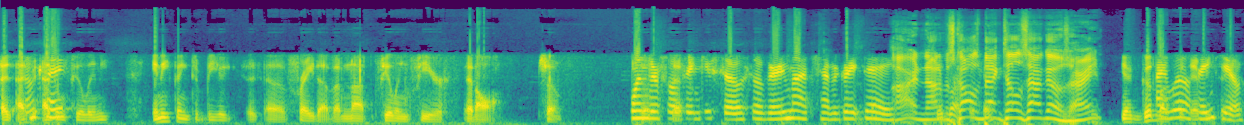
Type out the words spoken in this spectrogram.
I, I, I don't feel any anything to be uh, afraid of. I'm not feeling fear at all. So Wonderful. So, uh, Thank you so, so very much. Have a great day. All right, Anonymous, call us back. Tell us how it goes, all right? yeah, good luck. I will. Thank you.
